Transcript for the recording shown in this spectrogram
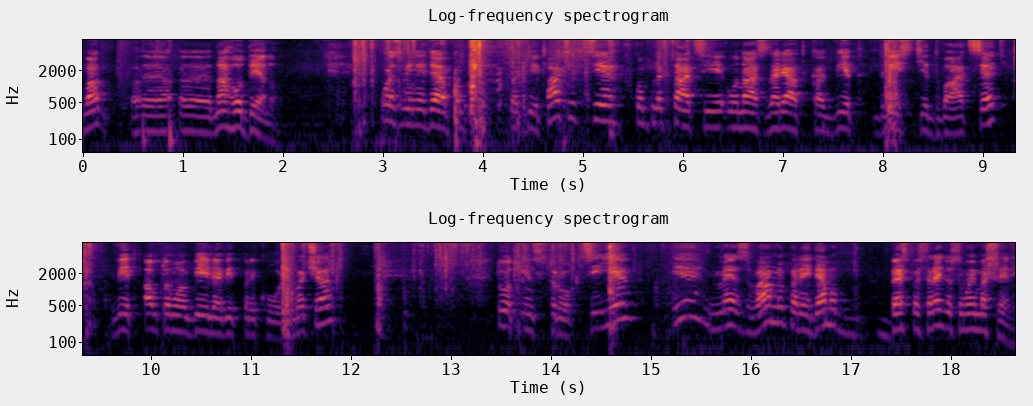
Вт е, е, на годину. Ось він йде в такій пачечці. В комплектації у нас зарядка від 220 від автомобіля від прикурювача. Тут інструкції. І ми з вами перейдемо безпосередньо до самої машини.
